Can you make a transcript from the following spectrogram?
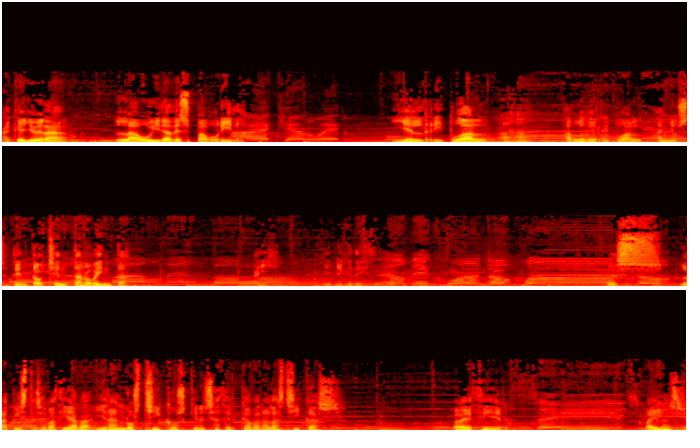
aquello era la huida despavorida. Y el ritual, hablo de ritual, años 70, 80, 90. Ahí, ahí me quedé. Pues la pista se vaciaba y eran los chicos quienes se acercaban a las chicas para decir, ¿bailas?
